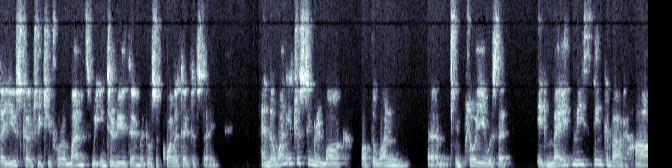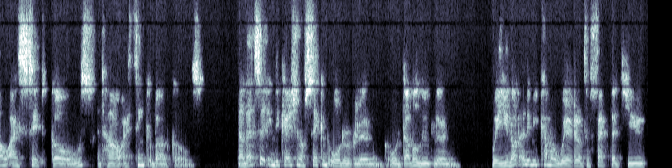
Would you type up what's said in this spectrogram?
They used Coach Avicii for a month. We interviewed them. It was a qualitative study. And the one interesting remark of the one um, employee was that it made me think about how I set goals and how I think about goals. Now, that's an indication of second order learning or double loop learning, where you not only become aware of the fact that you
